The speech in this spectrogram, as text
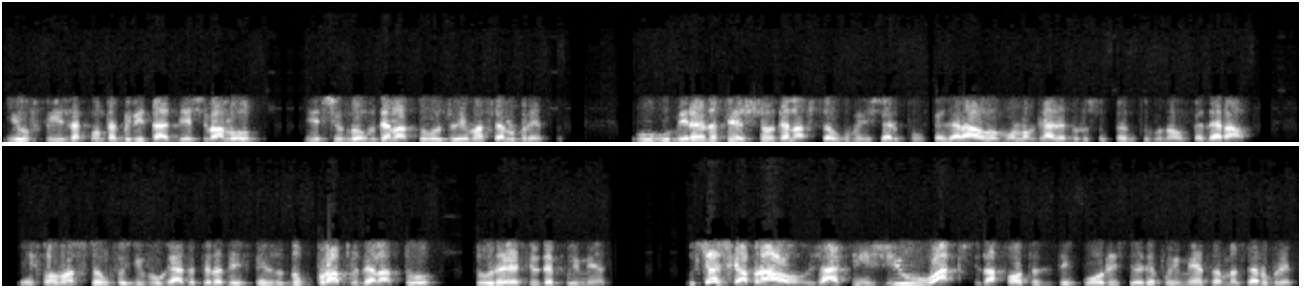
e eu fiz a contabilidade desse valor, disse o novo delator, o juiz Marcelo Brento. O, o Miranda fechou delação com o Ministério Público Federal, homologada pelo Supremo Tribunal Federal. A informação foi divulgada pela defesa do próprio delator durante o depoimento. O Sérgio Cabral já atingiu o ápice da falta de decoro em seu depoimento a Marcelo Brito.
